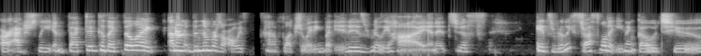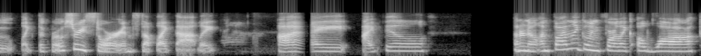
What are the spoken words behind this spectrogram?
are actually infected because I feel like I don't know the numbers are always kind of fluctuating, but it is really high and it's just it's really stressful to even go to like the grocery store and stuff like that. Like I I feel I don't know. I'm finally going for like a walk,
